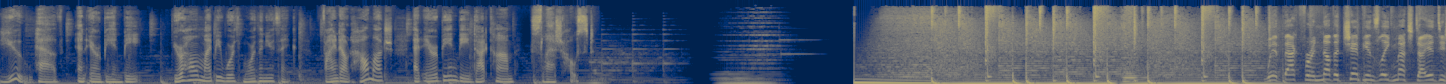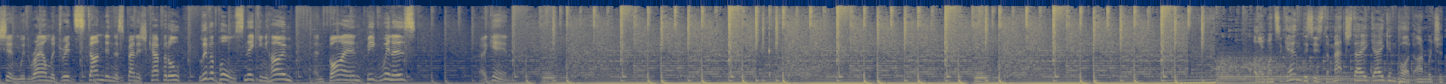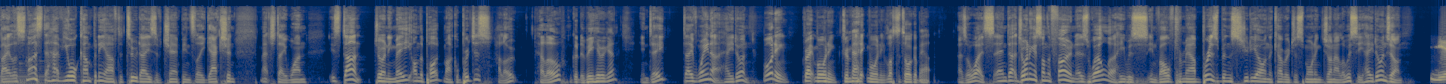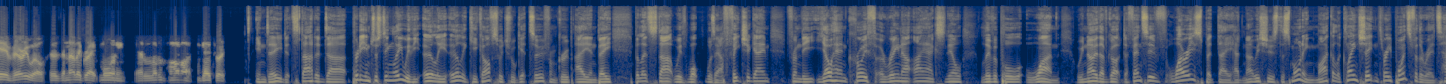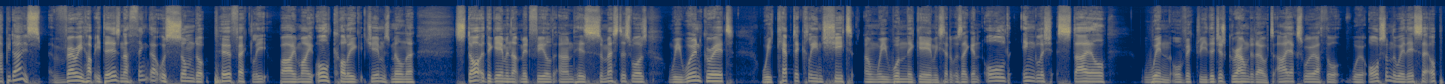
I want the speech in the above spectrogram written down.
you have an Airbnb. Your home might be worth more than you think. Find out how much at airbnb.com/slash host. We're back for another Champions League matchday edition with Real Madrid stunned in the Spanish capital, Liverpool sneaking home, and Bayern big winners again. Hello once again. This is the Matchday Gegen Pod. I'm Richard Bayliss. Nice to have your company after two days of Champions League action. Matchday one is done. Joining me on the pod, Michael Bridges. Hello. Hello, good to be here again. Indeed. Dave Weiner. How you doing? Morning. Great morning. Dramatic morning. Lots to talk about. As always. And uh, joining us on the phone as well, uh, he was involved from our Brisbane studio on the coverage this morning, John Aloisi. How you doing, John? Yeah, very well. It was another great morning. Had a lot of highlights to go through. Indeed. It started uh, pretty interestingly with the early, early kickoffs, which we'll get to from Group A and B. But let's start with what was our feature game from the Johan Cruyff Arena Ajax nil, Liverpool 1. We know they've got defensive worries, but they had no issues this morning. Michael, a clean sheet and three points for the Reds. Happy days. Very happy days, and I think that was summed up perfectly by my old colleague James Milner. Started the game in that midfield, and his semesters was we weren't great, we kept a clean sheet, and we won the game. He said it was like an old English style win or victory. They just grounded out. Ajax were, I thought, were awesome the way they set up,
